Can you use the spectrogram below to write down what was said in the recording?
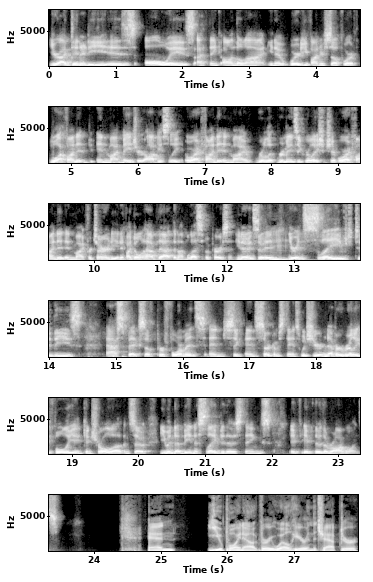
your identity is always, I think, on the line. You know, where do you find your self worth? Well, I find it in my major, obviously, or I find it in my romantic relationship, or I find it in my fraternity. And if I don't have that, then I'm less of a person. You know, and so it, mm-hmm. you're enslaved to these aspects of performance and and circumstance, which you're never really fully in control of. And so you end up being a slave to those things if if they're the wrong ones. And you point out very well here in the chapter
